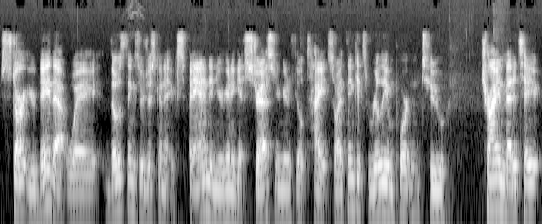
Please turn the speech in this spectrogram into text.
start your day that way those things are just going to expand and you're going to get stressed and you're going to feel tight. So i think it's really important to try and meditate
